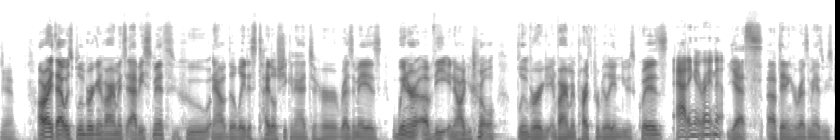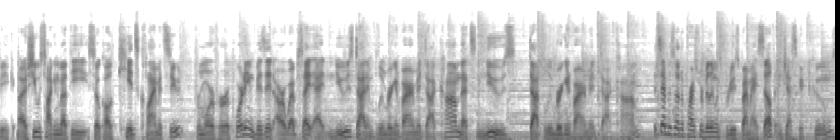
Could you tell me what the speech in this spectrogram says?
Yeah. All right, that was Bloomberg Environment's Abby Smith, who now the latest title she can add to her resume is winner of the inaugural Bloomberg Environment Parts Per Billion News Quiz. Adding it right now. Yes, updating her resume as we speak. Uh, she was talking about the so called kids climate suit. For more of her reporting, visit our website at news.bloombergenvironment.com. That's news.bloombergenvironment.com. This episode of Parts Per Billion was produced by myself and Jessica Coombs.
